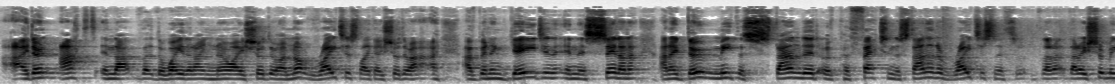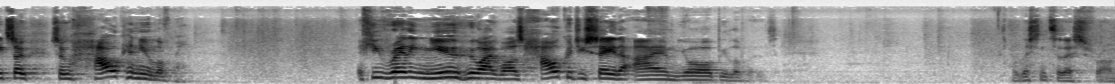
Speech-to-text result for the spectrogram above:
I don't act in that the way that I know I should do. I'm not righteous like I should do. I, have been engaging in this sin and I, and I don't meet the standard of perfection, the standard of righteousness that, that I should meet. So, so how can you love me? If you really knew who I was, how could you say that I am your beloved? Well, listen to this from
